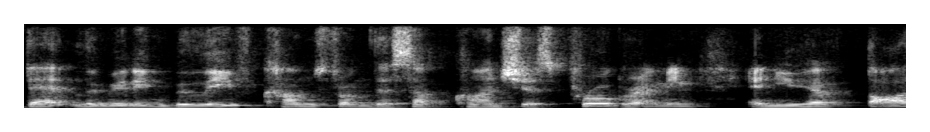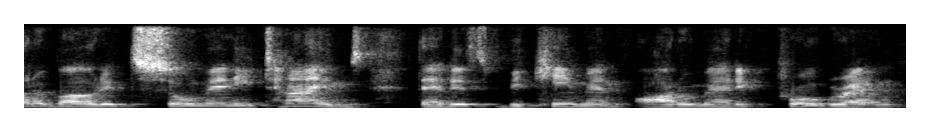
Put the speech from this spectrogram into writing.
that limiting belief comes from the subconscious programming and you have thought about it so many times that it became an automatic program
